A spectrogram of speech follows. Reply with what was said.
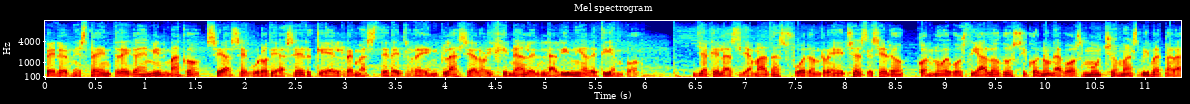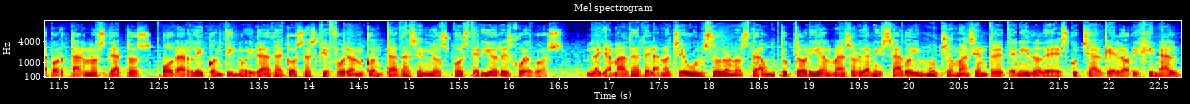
Pero en esta entrega Emil Mako se aseguró de hacer que el remastered reemplace al original en la línea de tiempo ya que las llamadas fueron rehechas de cero, con nuevos diálogos y con una voz mucho más viva para aportarnos datos, o darle continuidad a cosas que fueron contadas en los posteriores juegos. La llamada de la noche 1 solo nos da un tutorial más organizado y mucho más entretenido de escuchar que el original,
